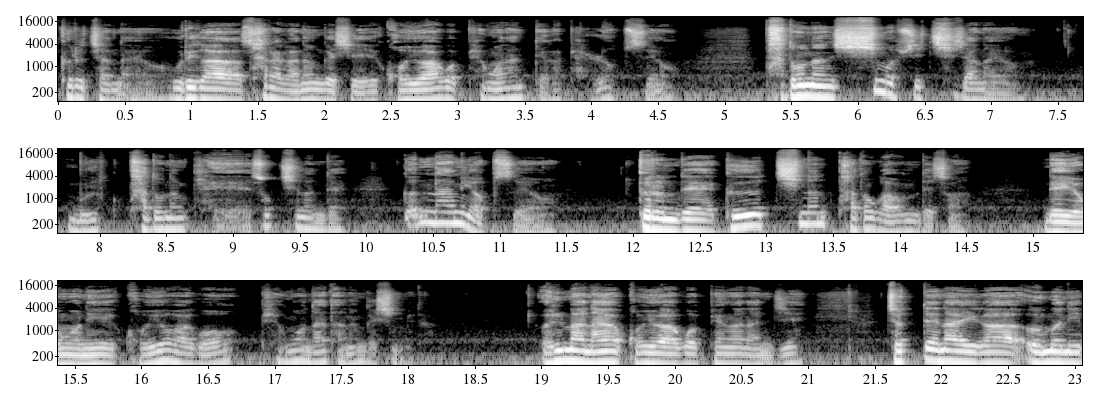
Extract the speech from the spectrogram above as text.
그렇잖아요. 우리가 살아가는 것이 고요하고 평온한 때가 별로 없어요. 파도는 쉼없이 치잖아요. 물 파도는 계속 치는데 끝남이 없어요. 그런데 그 치는 파도 가운데서 내 영혼이 고요하고 평온하다는 것입니다. 얼마나 고요하고 평안한지 젖대 나이가 어머니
